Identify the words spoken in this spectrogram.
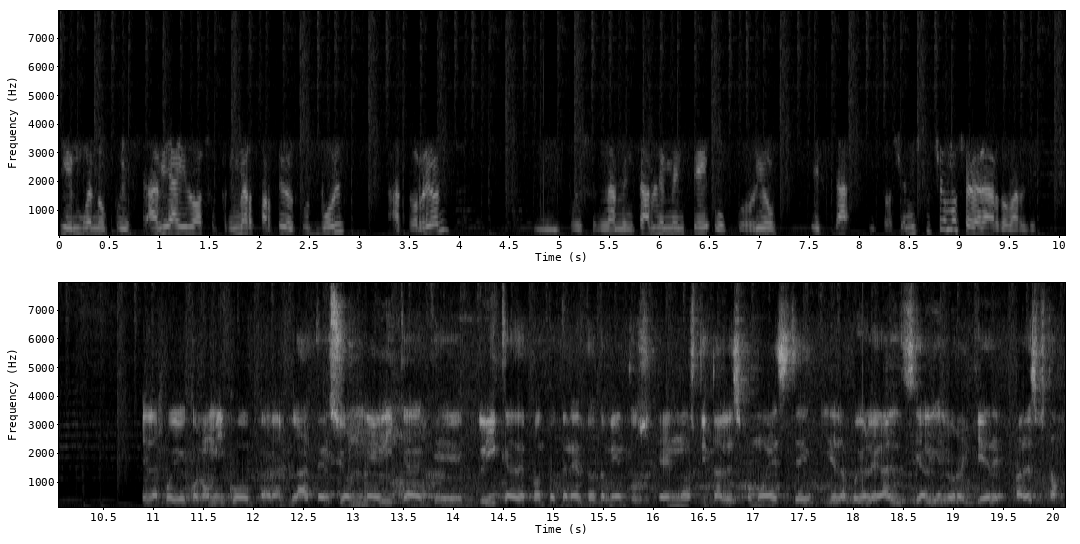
quien bueno pues había ido a su primer partido de fútbol a Torreón y pues lamentablemente ocurrió esta situación. Escuchemos a Everardo Valdés. El apoyo económico para la atención médica que implica de pronto tener tratamientos en hospitales como este y el apoyo legal si alguien lo requiere. Para eso estamos.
